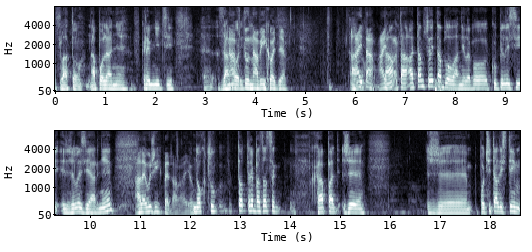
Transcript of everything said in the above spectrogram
zlato na Poľane, v Kremnici, za Naftu na východe. Áno, aj tam, aj tam. Tá, aj tam sú etablovaní, lebo kúpili si železiarne. Ale už ich predávajú. No chcú, to treba zase chápať, že, že počítali s tým,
